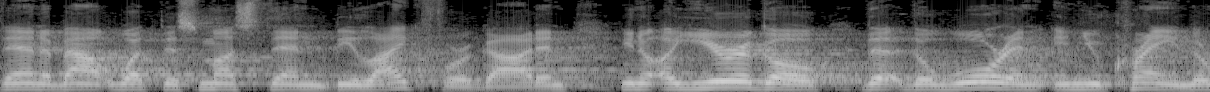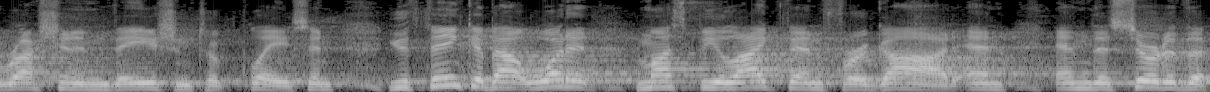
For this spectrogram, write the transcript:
then about what this must then be like for God. And, you know, a year ago, the, the war in, in Ukraine, the Russian invasion took place. And you think about what it must be like then for God and, and the sort of the,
